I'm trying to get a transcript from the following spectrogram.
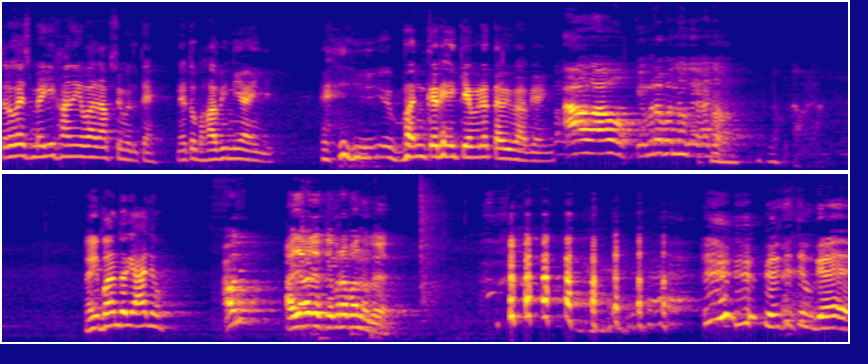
चलो गाइस मैगी खाने के बाद आपसे मिलते हैं। नहीं तो भाभी नहीं आएँगी। बंद करेंगे कैमरा तभी भाभी आएँगे। आओ आओ कैमरा बंद हो गया आ जाओ। भाई बंद हो गया आ जाओ। आओ आ जाओ कैमरा बंद हो गया। फिर से चुप गए।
